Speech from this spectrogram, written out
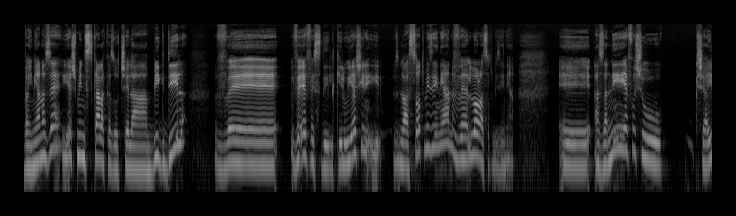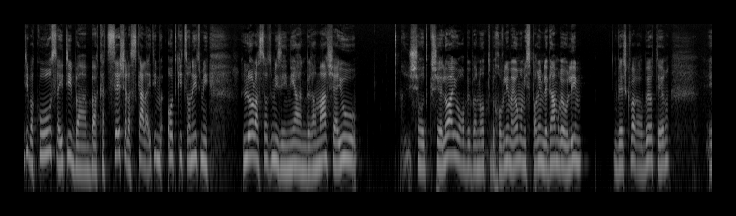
בעניין הזה, יש מין סקאלה כזאת של ה big deal, ו... ואפס דיל. כאילו, יש לעשות מזה עניין ולא לעשות מזה עניין. אה, אז אני איפשהו, כשהייתי בקורס, הייתי בקצה של הסקאלה, הייתי מאוד קיצונית מלא לעשות מזה עניין, ברמה שהיו, שעוד כשלא היו הרבה בנות בחובלים, היום המספרים לגמרי עולים, ויש כבר הרבה יותר. אה,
